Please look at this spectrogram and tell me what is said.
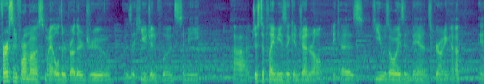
First and foremost, my older brother Drew was a huge influence to me uh, just to play music in general because he was always in bands growing up and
